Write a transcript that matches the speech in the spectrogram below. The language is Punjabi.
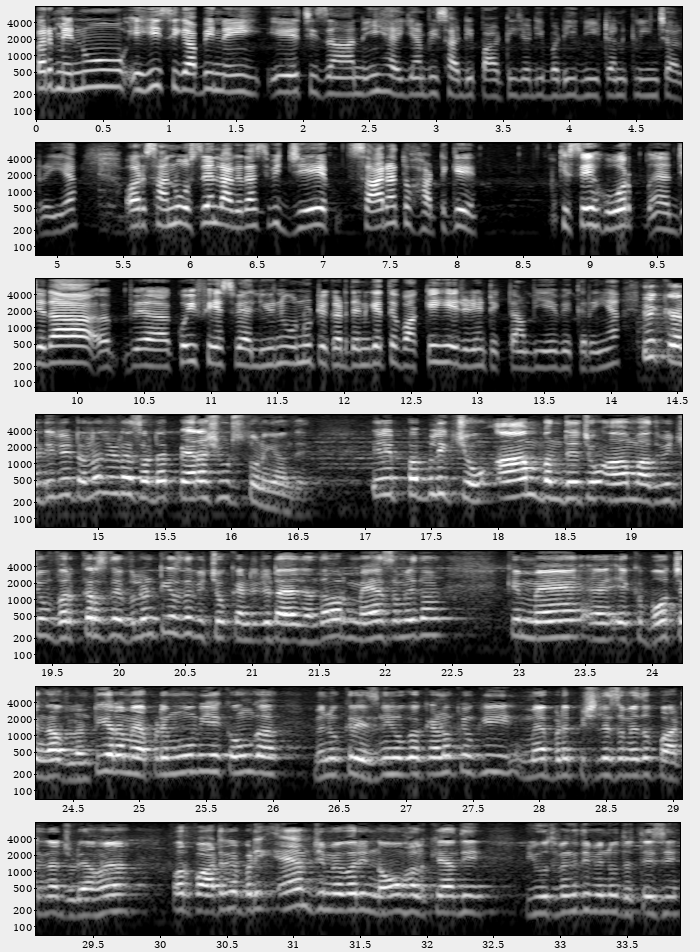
ਪਰ ਮੈਨੂੰ ਇਹੀ ਸੀਗਾ ਵੀ ਨਹੀਂ, ਇਹ ਚੀਜ਼ਾਂ ਨਹੀਂ ਹੈਗੀਆਂ ਵੀ ਸਾਡੀ ਪਾਰਟੀ ਜਿਹੜੀ ਬੜੀ ਨੀਟ ਐਂਡ ਕਲੀਨ ਚੱਲ ਰਹੀ ਆ। ਔਰ ਸਾਨੂੰ ਉਸ ਦਿਨ ਲੱਗਦਾ ਸੀ ਵੀ ਜੇ ਸਾਰਿਆਂ ਤੋਂ ਹਟ ਕੇ ਕਿਸੇ ਹੋਰ ਜਿਹਦਾ ਕੋਈ ਫੇਸ ਵੈਲਿਊ ਨਹੀਂ, ਉਹਨੂੰ ਟਿਕਟ ਦੇਣਗੇ ਤੇ ਵਾਕਈ ਇਹ ਜਿਹੜੀਆਂ ਟਿਕਟਾਂ ਵੀ ਇਹ ਵਿਕ ਰਹੀਆਂ। ਇਹ ਕੈਂਡੀਡੇਟ ਹੈ ਨਾ ਜਿਹੜਾ ਸਾਡਾ ਪੈਰਾਸ਼ੂਟਸ ਤੋਂ ਨਹੀਂ ਆਉਂਦੇ। ਇਹ ਪਬਲਿਕ ਚੋਂ, ਆਮ ਬੰਦੇ ਚੋਂ, ਆਮ ਆਦਮੀ ਚੋਂ ਵਰਕਰਸ ਦੇ ਵਲੰਟੀਅਰਸ ਦੇ ਵਿੱਚੋਂ ਕੈਂਡੀਡੇਟ ਆਇਆ ਜਾਂਦਾ। ਔਰ ਮੈਂ ਸਮਝਦਾ ਕਿ ਮੈਂ ਇੱਕ ਬਹੁਤ ਚੰਗਾ ਵਲੰਟੀਅਰ ਹਾਂ ਮੈਂ ਆਪਣੇ ਮੂੰਹ ਵੀ ਇਹ ਕਹੂੰਗਾ, ਮੈਨੂੰ ਘਰੇਜ਼ ਨਹੀਂ ਹੋਊਗਾ ਕਹਿਣੋ, ਕਿਉਂਕਿ ਮੈਂ ਬੜੇ ਪਿਛਲੇ ਸਮੇਂ ਤੋਂ ਪਾਰਟੀ ਨਾਲ ਜੁੜਿਆ ਹੋਇਆ। ਔਰ ਪਾਰਟੀ ਨੇ ਬੜੀ ਅਹਿਮ ਜ਼ਿੰਮੇਵਾਰੀ ਨੌ ਹਲਕਿਆਂ ਦੀ, ਯੂਥ ਵਿੰਗ ਦੀ ਮੈਨੂੰ ਦਿੱਤੀ ਸੀ।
